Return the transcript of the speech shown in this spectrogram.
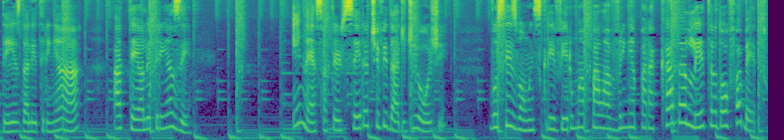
desde a letrinha A até a letrinha Z. E nessa terceira atividade de hoje, vocês vão escrever uma palavrinha para cada letra do alfabeto.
